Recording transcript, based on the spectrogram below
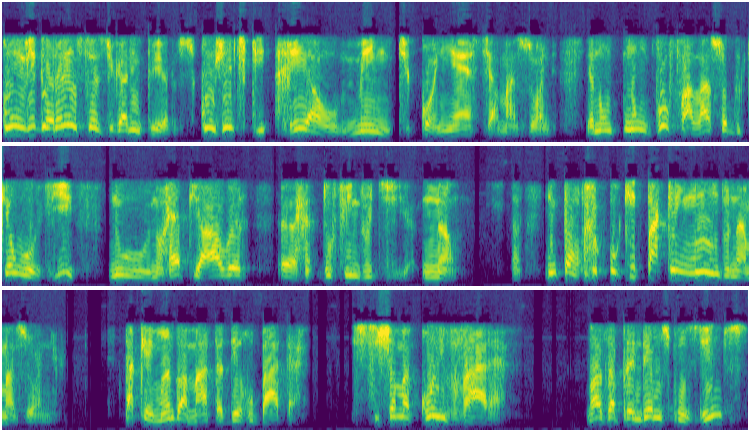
com lideranças de garimpeiros, com gente que realmente conhece a Amazônia. Eu não, não vou falar sobre o que eu ouvi no, no happy hour uh, do fim do dia, não. Então, o que está queimando na Amazônia? Está queimando a mata derrubada. Se chama coivara. Nós aprendemos com os índios,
